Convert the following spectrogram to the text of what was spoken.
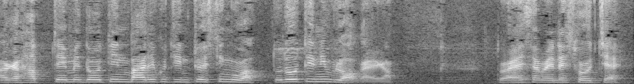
अगर हफ़्ते में दो तीन बार ही कुछ इंटरेस्टिंग हुआ तो दो तीन ही व्लॉग आएगा। तो ऐसा मैंने सोचा है।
